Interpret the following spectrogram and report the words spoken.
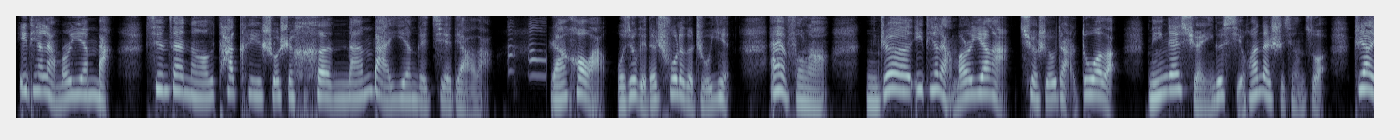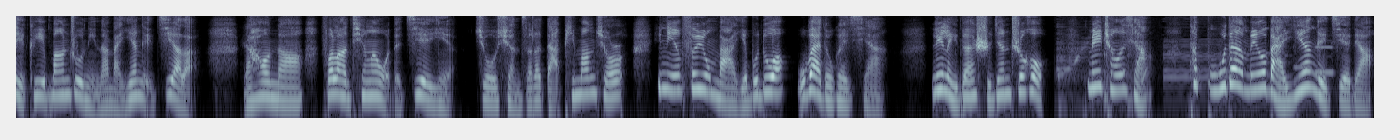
一天两包烟吧。现在呢，他可以说是很难把烟给戒掉了。然后啊，我就给他出了个主意，哎，风浪，你这一天两包烟啊，确实有点多了。你应该选一个喜欢的事情做，这样也可以帮助你呢把烟给戒了。然后呢，风浪听了我的建议，就选择了打乒乓球，一年费用吧也不多，五百多块钱。练了一段时间之后，没成想，他不但没有把烟给戒掉，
